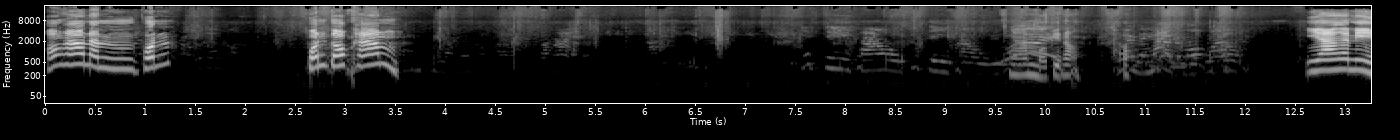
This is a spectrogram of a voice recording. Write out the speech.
ห้องเฮานั่นพ้นพ้นตกคำ งามหมอพี่น้องเขาอีหยังอันนี้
